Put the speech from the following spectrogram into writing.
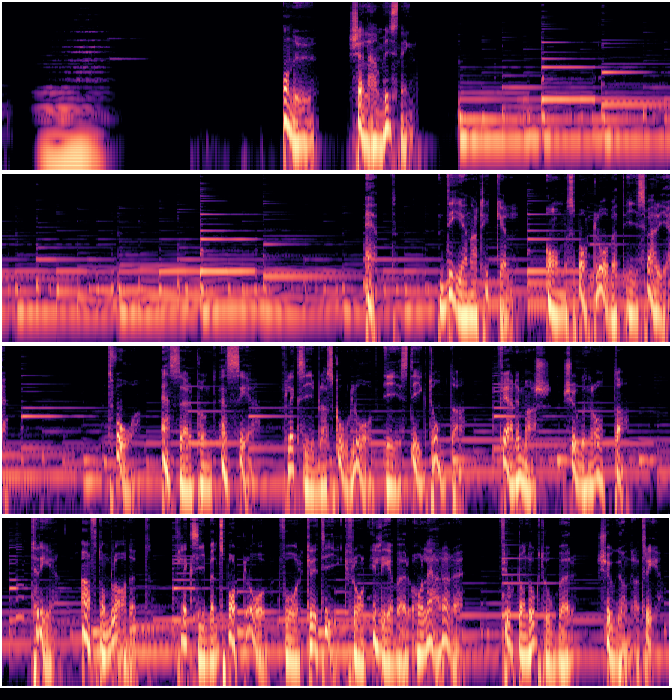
Och nu källhänvisning. DN-artikel om sportlovet i Sverige. 2. SR.se Flexibla skollov i Stigtomta 4 mars 2008. 3. Aftonbladet Flexibelt sportlov får kritik från elever och lärare 14 oktober 2003.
